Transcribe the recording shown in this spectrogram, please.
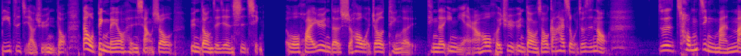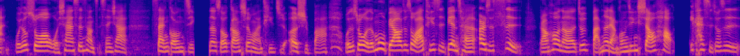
逼自己要去运动。但我并没有很享受运动这件事情。我怀孕的时候，我就停了停了一年，然后回去运动的时候，刚开始我就是那种就是冲劲满满，我就说我现在身上只剩下三公斤。那时候刚生完体脂二十八，我就说我的目标就是我要体脂变成二十四，然后呢就把那两公斤消耗。一开始就是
